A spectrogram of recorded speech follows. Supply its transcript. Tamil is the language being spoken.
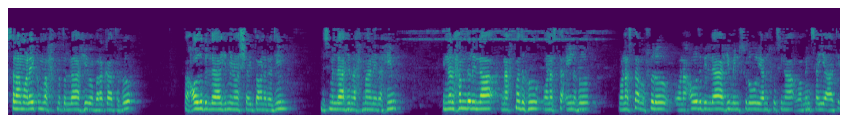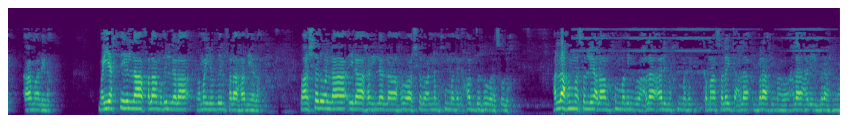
السلام عليكم ورحمة الله وبركاته. أعوذ بالله من الشيطان الرجيم. بسم الله الرحمن الرحيم. إن الحمد لله نحمده ونستعينه ونستغفره ونعوذ بالله من شرور أنفسنا ومن سيئات أعمالنا. من يهده الله فلا مضل له ومن يضلل فلا هادي له. وأشهد أن لا إله إلا الله وأشهد أن محمدا عبده ورسوله. اللهم صل على محمد وعلى آل محمد كما صليت على إبراهيم وعلى آل إبراهيم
